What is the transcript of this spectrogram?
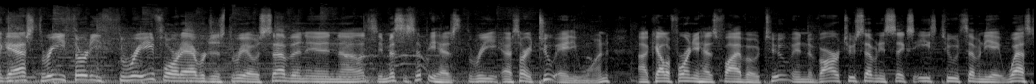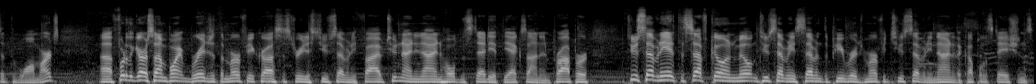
Gallon gas 333. Florida averages 307. In uh, let's see, Mississippi has three. Uh, sorry, 281. Uh, California has 502. In Navarre, 276 east, 278 west at the WalMarts. Uh, foot of the Garcon Point Bridge at the Murphy across the street is 275. 299 holding steady at the Exxon and Proper. 278 at the Cefco and Milton. 277 at the Pea Ridge Murphy. 279 at a couple of stations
